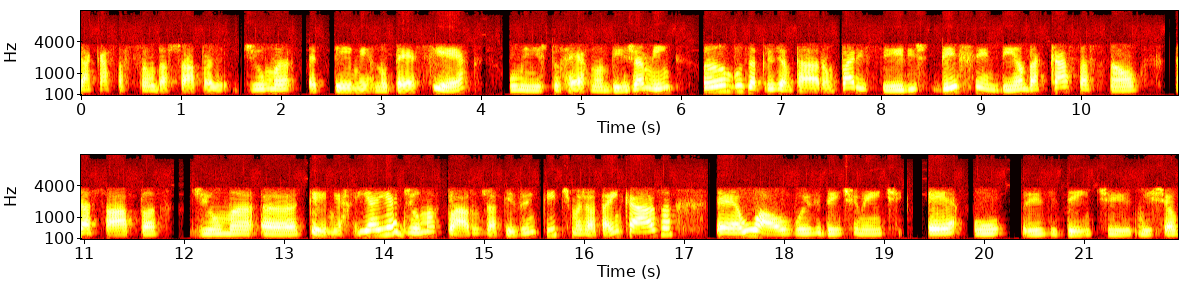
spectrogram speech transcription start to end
da cassação da chapa Dilma eh, Temer no TSE, o ministro Herman Benjamin, ambos apresentaram pareceres defendendo a cassação da chapa Dilma uh, Temer. E aí a Dilma, claro, já teve o impeachment, já está em casa. É, o alvo, evidentemente, é o presidente Michel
